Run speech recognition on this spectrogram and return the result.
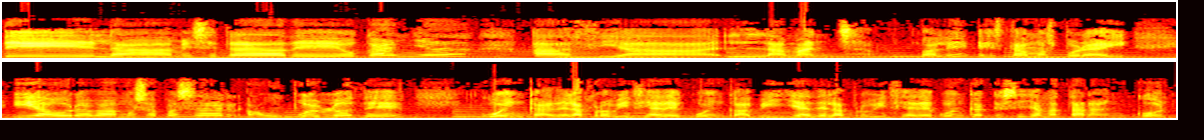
De la meseta de Ocaña hacia La Mancha. Estamos por ahí. Y ahora vamos a pasar a un pueblo de Cuenca, de la provincia de Cuenca, villa de la provincia de Cuenca que se llama Tarancón.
